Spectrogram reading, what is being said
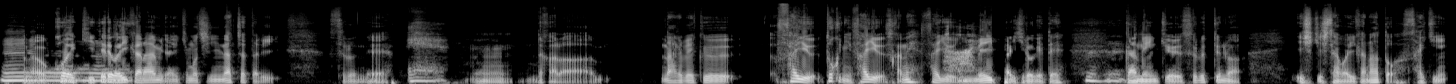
うあのん声聞いてればいいかな、みたいな気持ちになっちゃったりするんで、ええ。うん。だから、なるべく左右、特に左右ですかね。左右はいに目いっぱい広げてうんうん画面共有するっていうのは意識した方がいいかなと最近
